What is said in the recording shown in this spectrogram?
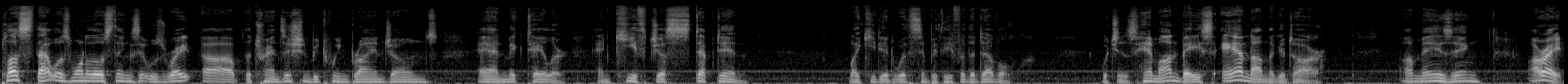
Plus, that was one of those things. It was right uh, the transition between Brian Jones and Mick Taylor, and Keith just stepped in like he did with Sympathy for the Devil, which is him on bass and on the guitar. Amazing. All right,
